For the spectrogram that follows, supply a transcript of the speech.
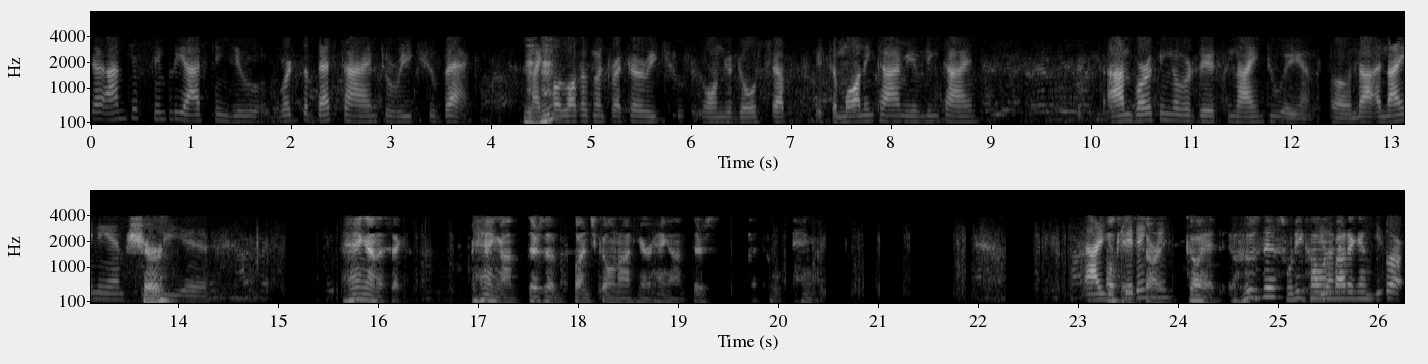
Sir, I'm just simply asking you, what's the best time to reach you back? Mhm. Like for local contractor reach you on your doorstep. It's a morning time, evening time. I'm working over there. It's 9 to a.m. Uh, ni- 9 a.m. Sure. 3, uh, Hang on a second. Hang on. There's a bunch going on here. Hang on. There's. Hang on. Are you okay, kidding sorry. me? Go ahead. Who's this? What are you calling You're- about again? You are,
